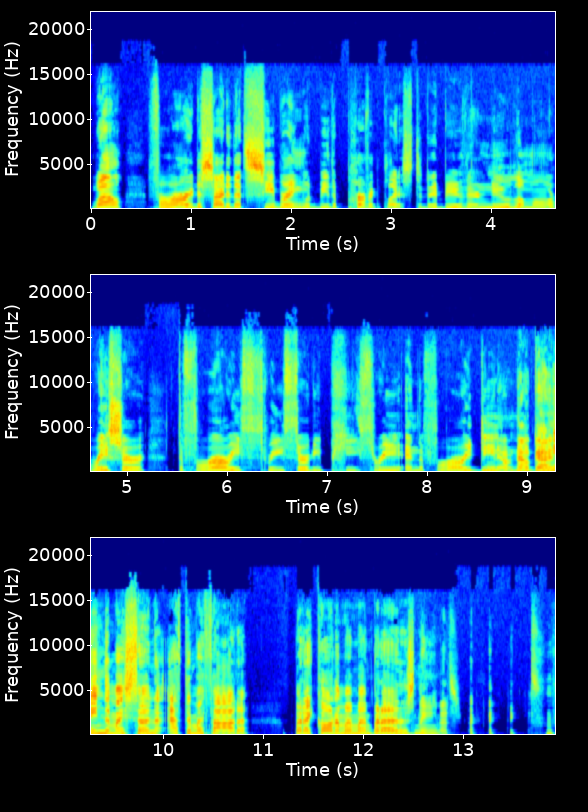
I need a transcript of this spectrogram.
Well, Ferrari decided that Sebring would be the perfect place to debut their new Le Mans racer, the Ferrari 330 P3 and the Ferrari Dino. Now, guys. I named my son after my father, but I called him my brother's name. That's right.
